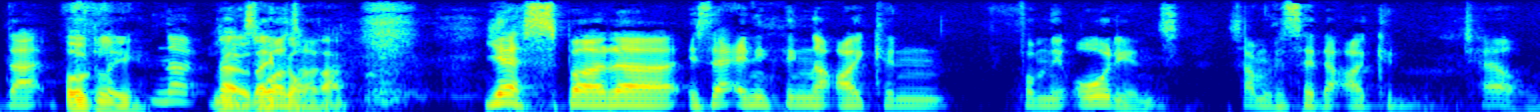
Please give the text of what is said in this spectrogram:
that ugly. No, No, they've got done. that. Yes, but uh, is there anything that I can, from the audience, someone can say that I could tell?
